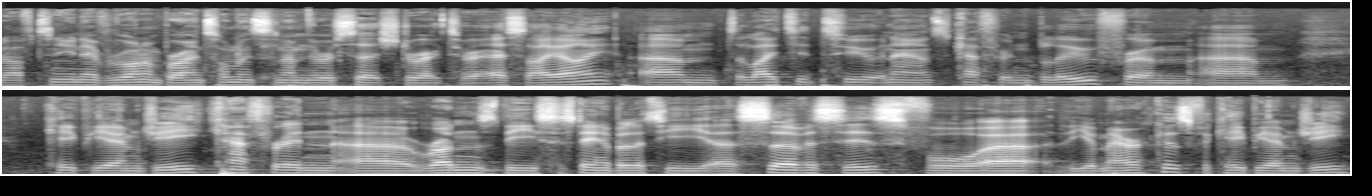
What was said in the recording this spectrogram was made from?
Good afternoon, everyone. I'm Brian Tomlinson. And I'm the Research Director at SII. Um, delighted to announce Katherine Blue from um, KPMG. Katherine uh, runs the sustainability uh, services for uh, the Americas for KPMG.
